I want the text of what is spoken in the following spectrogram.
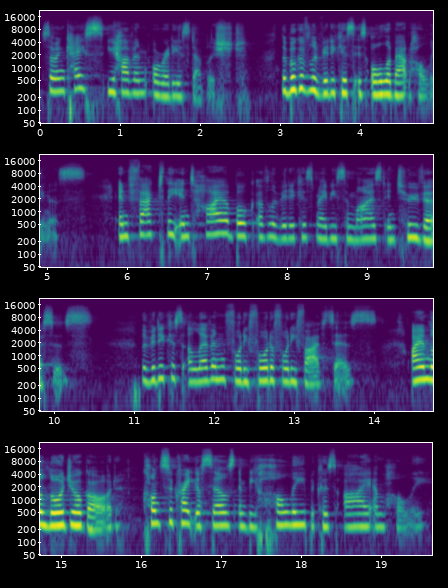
So, in case you haven't already established, the book of Leviticus is all about holiness. In fact, the entire book of Leviticus may be surmised in two verses. Leviticus 11 44 to 45 says, I am the Lord your God. Consecrate yourselves and be holy because I am holy.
